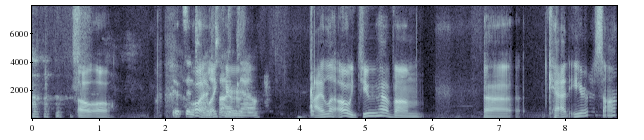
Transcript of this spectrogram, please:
Oh, oh. it's in Oh, I time like time your- now. I love. Oh, do you have um, uh, cat ears on?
